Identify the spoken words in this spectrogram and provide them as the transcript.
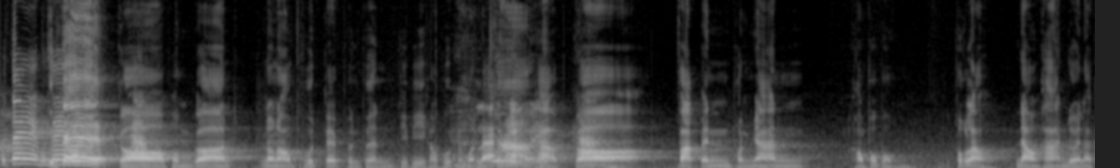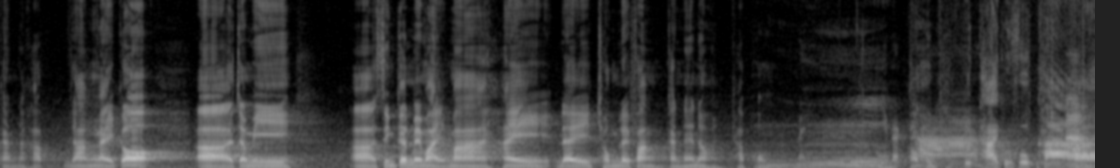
คุณเต้คุคุณณเต้เต้ก็ค่ะผมก็น้องๆพูดไปเพื่อนๆพี่ๆเขาพูดไปหมดแล้วพูดอีกพูดอีกครับค่ะก็ฝากเป็นผลงานของพวกผมพวกเรา ดาวอังคารด้วยแล้วกันนะครับยังไงก็อ่าจะมีอ่าซิงเกิลใหม่ ๆ มาให้ได้ชมได้ฟังกันแน่นอนครับผม นี่นะขอบคะคุณครับ ปิดท้ายคุณฟุกค่ะอะอ๋อ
